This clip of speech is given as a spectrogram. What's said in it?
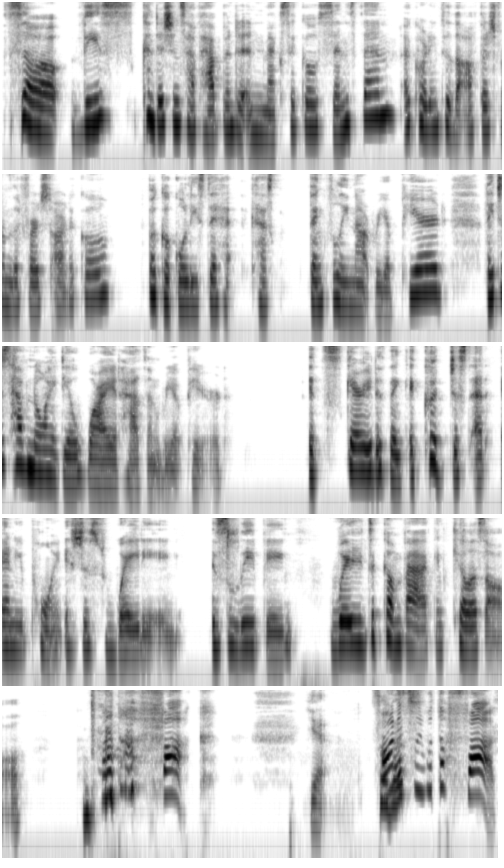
So these conditions have happened in Mexico since then, according to the authors from the first article. But Cocoliste ha- has thankfully not reappeared. They just have no idea why it hasn't reappeared. It's scary to think it could just at any point, it's just waiting, is sleeping, waiting to come back and kill us all. What the fuck? Yeah. So Honestly, what the fuck?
